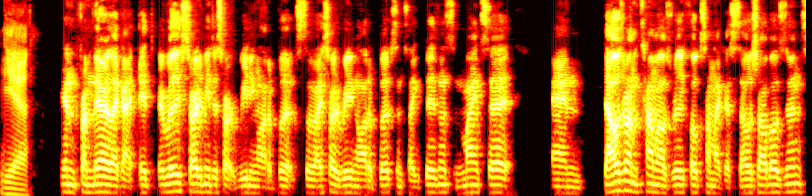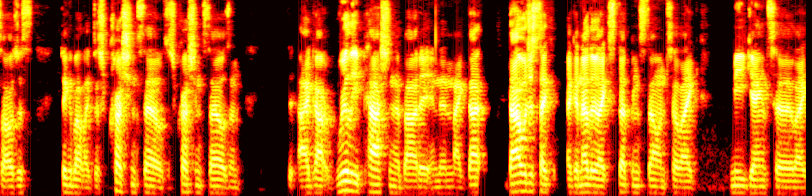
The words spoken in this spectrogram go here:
Yeah. And from there, like I, it, it really started me to start reading a lot of books. So I started reading a lot of books into like business and mindset, and that was around the time I was really focused on like a sales job I was doing. So I was just thinking about like just crushing sales, just crushing sales, and I got really passionate about it. And then like that, that was just like like another like stepping stone to like me getting to like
